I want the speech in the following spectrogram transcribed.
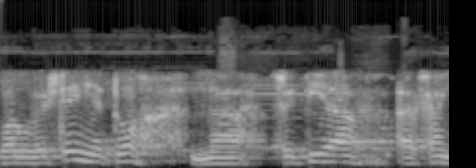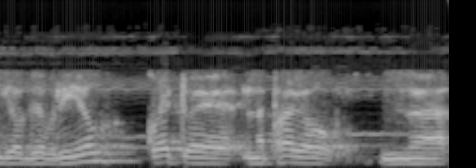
благовещението на светия Архангел Гавриил, което е направил на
